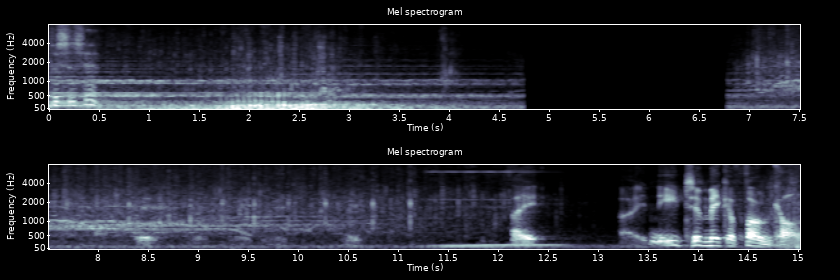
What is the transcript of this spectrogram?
This is it. I... I need to make a phone call.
